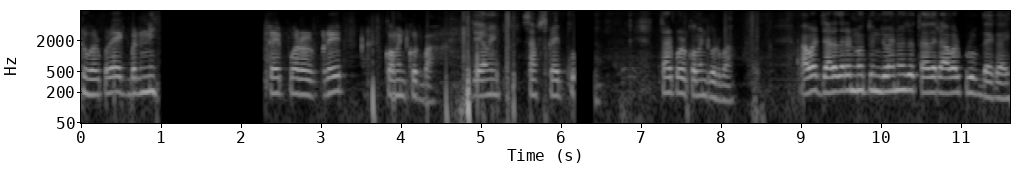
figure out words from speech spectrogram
ঢোকার পরে একবারে নিচে সাবস্ক্রাইব করার পরে কমেন্ট করবা যে আমি সাবস্ক্রাইব তারপর কমেন্ট করবা। আবার যারা যারা নতুন জয়েন হয়েছে তাদের আবার প্রুফ দেখায়।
